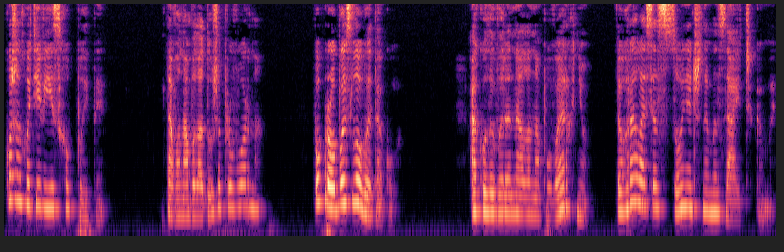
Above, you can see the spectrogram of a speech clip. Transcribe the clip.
Кожен хотів її схопити. Та вона була дуже проворна. Попробуй злови таку. А коли виринала на поверхню, то гралася з сонячними зайчиками.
